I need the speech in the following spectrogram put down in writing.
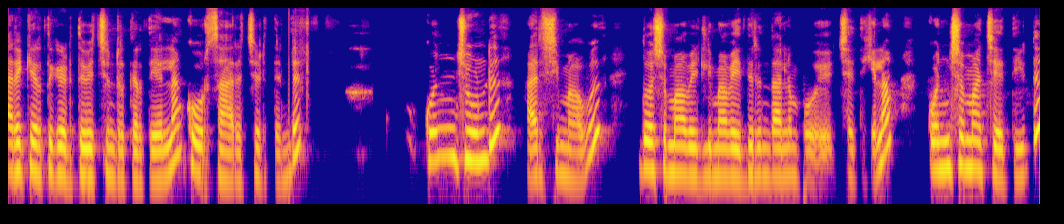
அரைக்கிறதுக்கு எடுத்து வச்சுட்டு இருக்கிறதையெல்லாம் கோர்ஸாக அரைச்சி எடுத்துட்டு கொஞ்சோண்டு அரிசி மாவு தோசை மாவு இட்லி மாவு எது இருந்தாலும் போய் சேர்த்திக்கலாம். கொஞ்சமாக சேர்த்திட்டு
